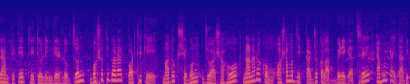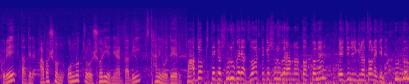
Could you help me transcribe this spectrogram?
গ্রামটিতে তৃতীয় লিঙ্গের লোকজন বসতি গড়ার পর থেকে মাদক সেবন জুয়াসহ নানা রকম অসামাজিক কার্যকলাপ বেড়ে গেছে এমনটাই দাবি করে তাদের আবাসন অন্যত্র সরিয়ে নেয়ার দাবি স্থানীয়দের। মাদক থেকে শুরু করে জোয়ার থেকে শুরু করে আপনারা তথ্য নেন এই জিনিসগুলো চলে কিনা। দুর্জন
